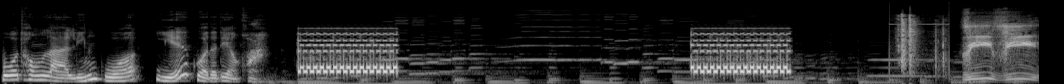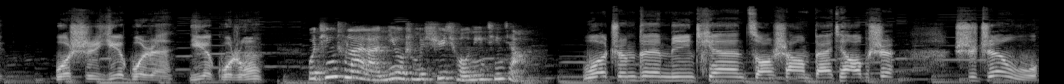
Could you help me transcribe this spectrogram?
拨通了邻国野国的电话。喂喂，我是野国人叶国荣。我听出来了，你有什么需求？您请讲。我准备明天早上、白天哦，不是。是正午，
